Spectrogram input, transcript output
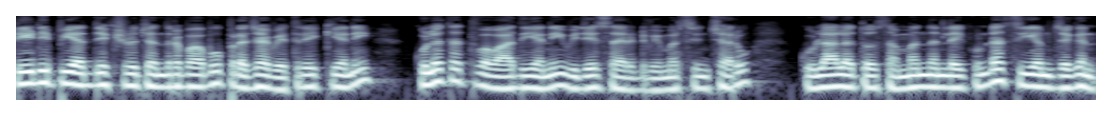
టీడీపీ అధ్యక్షుడు చంద్రబాబు ప్రజా వ్యతిరేకి అని కులతత్వవాది అని విజయసాయిరెడ్డి విమర్శించారు. కులాలతో సంబంధం లేకుండా సీఎం జగన్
